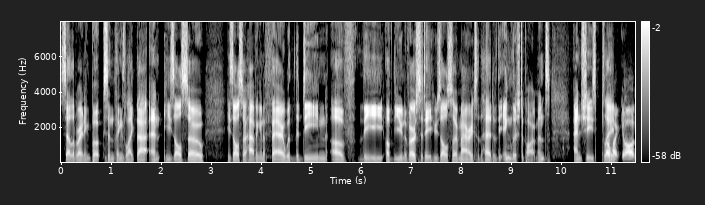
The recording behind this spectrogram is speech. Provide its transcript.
celebrating books and things like that. And he's also he's also having an affair with the dean of the of the university who's also married to the head of the english department and she's played oh my god!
